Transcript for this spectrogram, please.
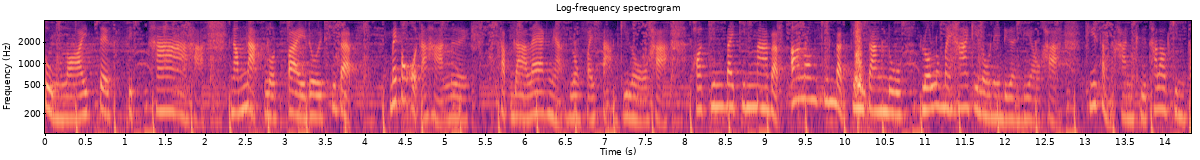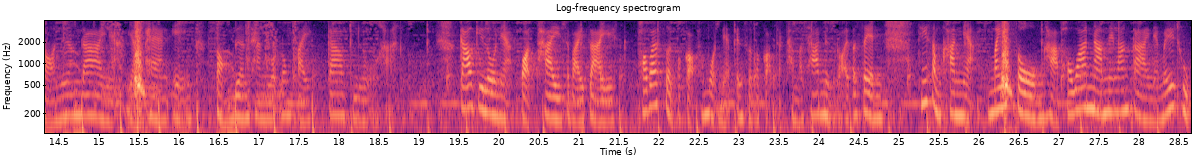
สูง 175 ค่ะ น้ำหนักลดไปโดยที่แบบไม่ต้องอดอาหารเลย สัปดาห์แรกเนี่ยลงไป 3 กิโลค่ะ พอกินไปกินมาแบบอ้าวลองกินแบบจริงจังดู ลดลงไป 5 กิโลในเดือนเดียวค่ะ ที่สำคัญคือถ้าเรากินต่อเนื่องได้เนี่ยอย่างแพงเอง 2 เดือนแพงลดลงไป 9 กิโลค่ะ 9 กิโลเนี่ยปลอดภัยสบายใจ เพราะว่าส่วนประกอบทั้งหมดเนี่ยเป็นส่วนประกอบจากธรรมชาติ 100%ที่สำคัญเนี่ยไม่โทมค่ะ เพราะว่าน้ำในร่างกายเนี่ยไม่ได้ถูก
